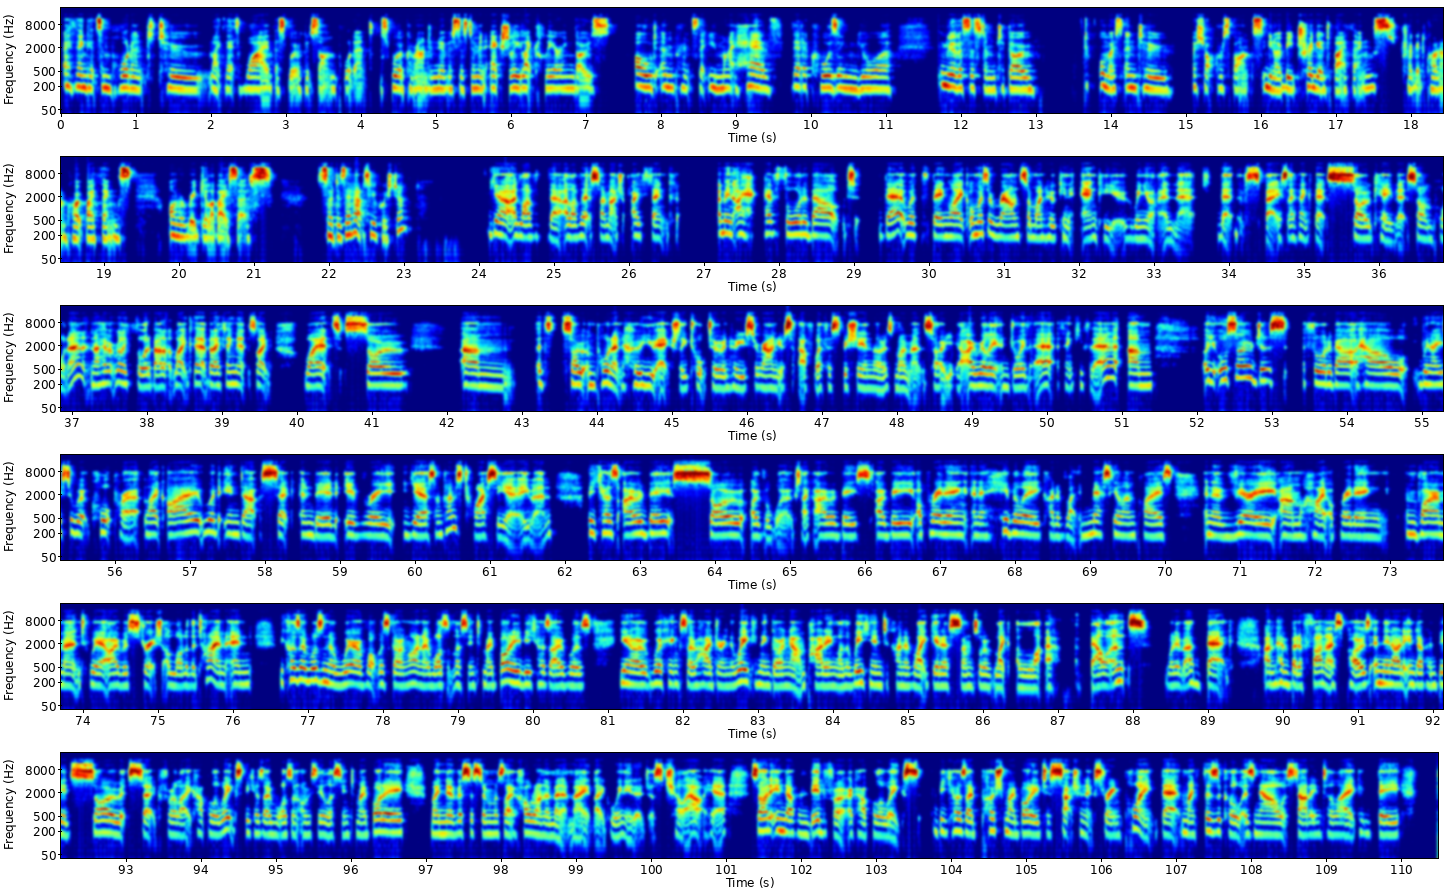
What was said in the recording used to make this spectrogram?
I think it's important to like that's why this work is so important. This work around your nervous system and actually like clearing those old imprints that you might have that are causing your nervous system to go almost into a shock response, you know, be triggered by things, triggered quote unquote by things on a regular basis. So, does that answer your question? Yeah, I love that. I love that so much. I think, I mean, I have thought about that with being like almost around someone who can anchor you when you're in that that space. I think that's so key that's so important and i haven't really thought about it like that but i think that's like why it's so um it's so important who you actually talk to and who you surround yourself with especially in those moments. So yeah i really enjoy that. Thank you for that. Um also just thought about how when I used to work corporate, like I would end up sick in bed every year, sometimes twice a year, even because I would be so overworked. Like I would be, I'd be operating in a heavily kind of like masculine place in a very um, high operating environment where I was stretched a lot of the time. And because I wasn't aware of what was going on, I wasn't listening to my body because I was, you know, working so hard during the week and then going out and partying on the weekend to kind of like get us some sort of like a, a balance whatever back um have a bit of fun i suppose. And then i'd end up in bed so sick for like a couple of weeks because i wasn't obviously listening to my body. My nervous system was like hold on a minute mate. Like we need to just chill out here. So i'd end up in bed for a couple of weeks because i pushed my body to such an extreme point that my physical is now starting to like be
